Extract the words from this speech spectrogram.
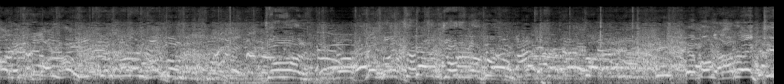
হল এটা কোন হল এটা কোন হল? এবং আরও একটি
